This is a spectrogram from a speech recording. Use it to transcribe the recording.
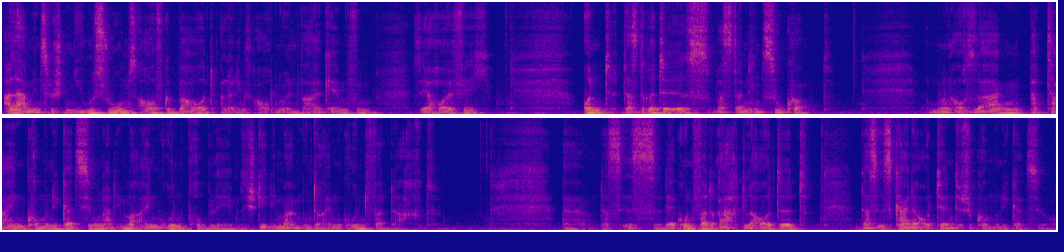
Alle haben inzwischen Newsrooms aufgebaut, allerdings auch nur in Wahlkämpfen, sehr häufig. Und das Dritte ist, was dann hinzukommt, muss man auch sagen, Parteienkommunikation hat immer ein Grundproblem. Sie steht immer unter einem Grundverdacht. Äh, das ist, der Grundverdacht lautet, das ist keine authentische Kommunikation.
